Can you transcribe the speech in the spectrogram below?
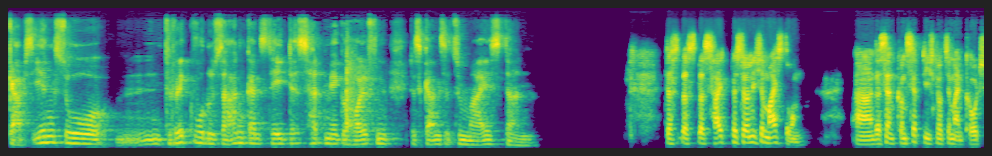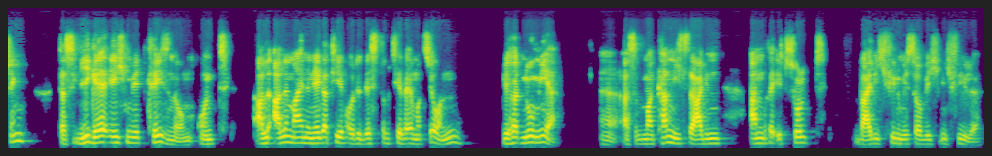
Gab es irgend so einen Trick, wo du sagen kannst, hey, das hat mir geholfen, das Ganze zu meistern? Das, das, das heißt persönliche Meisterung. Äh, das ist ein Konzept, das ich nutze in meinem Coaching. Das, wie gehe ich mit Krisen um? Und alle, alle meine negativen oder destruktiven Emotionen gehört nur mir. Äh, also man kann nicht sagen, andere ist schuld, weil ich fühle mich so, wie ich mich fühle.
